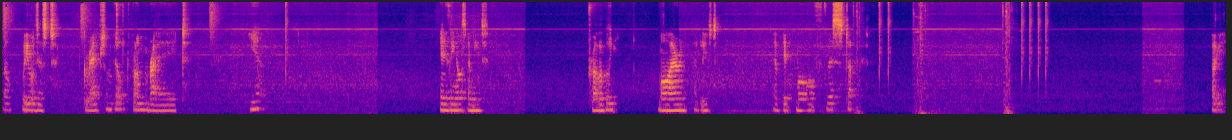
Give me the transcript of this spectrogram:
Well, we will just grab some belt from right here. Anything else I need? Probably. More iron, at least. A bit more of this stuff. Okay.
